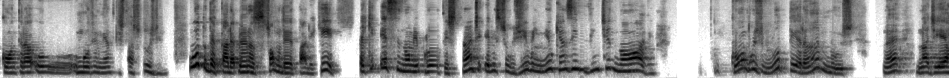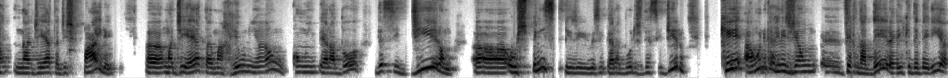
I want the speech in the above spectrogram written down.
contra o, movimento que está surgindo. Outro detalhe, apenas só um detalhe aqui, é que esse nome protestante ele surgiu em 1529, quando os luteranos, né, na, dieta, na dieta de Speyer, uma dieta, uma reunião com o imperador, decidiram, os príncipes e os imperadores decidiram que a única religião verdadeira e que deveria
